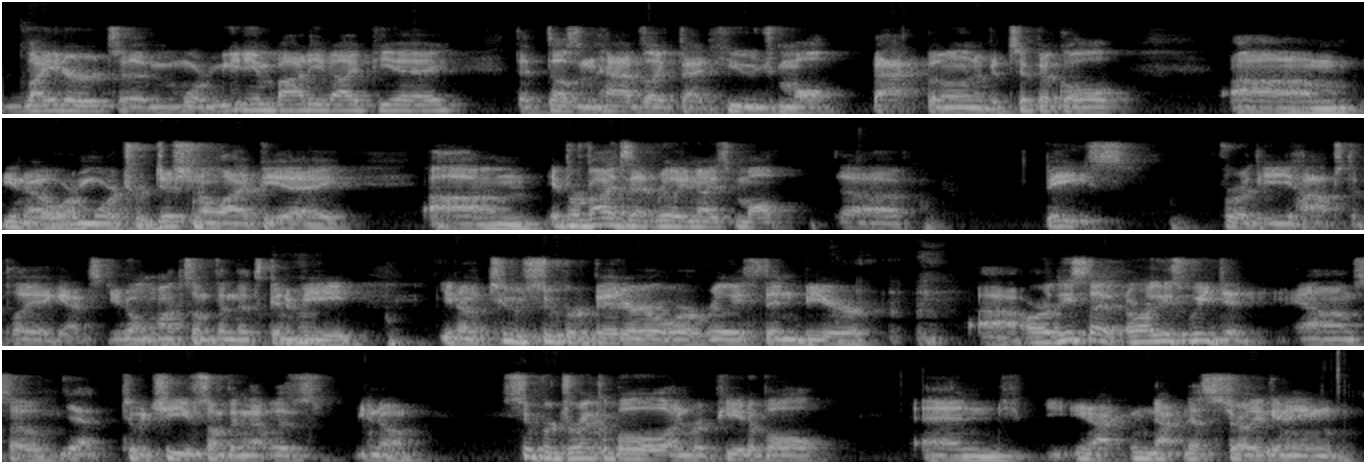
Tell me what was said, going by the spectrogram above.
lighter to more medium bodied IPA that doesn't have like that huge malt backbone of a typical, um, you know, or more traditional IPA. Um, it provides that really nice malt uh, base for the hops to play against. You don't want something that's going to be, you know, too super bitter or really thin beer, uh, or at least that, or at least we didn't. Um, so yeah, to achieve something that was, you know, super drinkable and repeatable, and you know, not necessarily getting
